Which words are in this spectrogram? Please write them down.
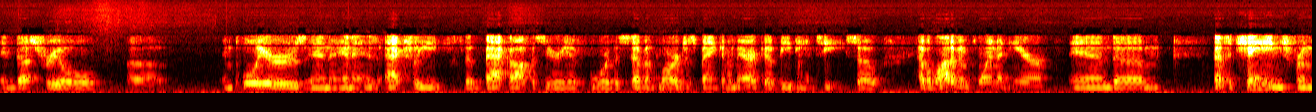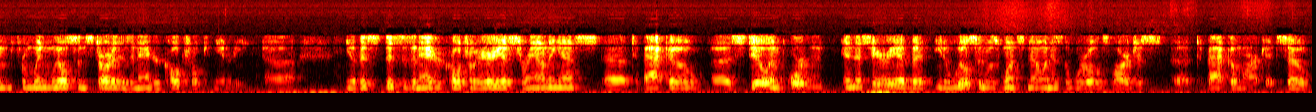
industrial uh, employers and, and is actually the back office area for the seventh largest bank in America, BB&T. So, have a lot of employment here, and um, that's a change from from when Wilson started as an agricultural community. Uh, you know, this this is an agricultural area surrounding us. Uh, tobacco uh, is still important in this area, but you know, Wilson was once known as the world's largest uh, tobacco market. So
